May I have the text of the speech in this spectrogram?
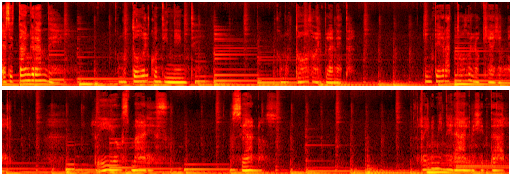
Hace tan grande como todo el continente, como todo el planeta. Integra todo lo que hay en él. Ríos, mares, océanos, el reino mineral, vegetal,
